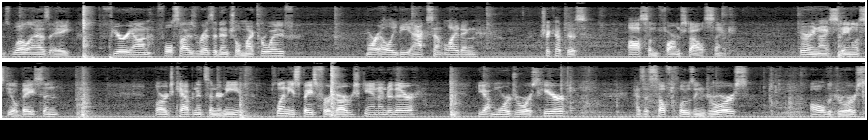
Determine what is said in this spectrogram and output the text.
as well as a Furrion full-size residential microwave more LED accent lighting. Check out this awesome farm style sink. Very nice stainless steel basin. Large cabinets underneath. Plenty of space for a garbage can under there. You got more drawers here. Has a self-closing drawers. All the drawers.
